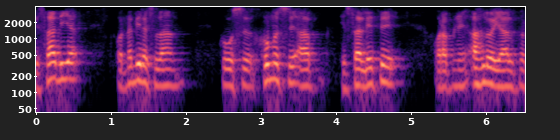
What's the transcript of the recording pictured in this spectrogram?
حصہ دیا اور نبی السلام کو اس خمس سے آپ حصہ لیتے اور اپنے اہل و عیال پر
